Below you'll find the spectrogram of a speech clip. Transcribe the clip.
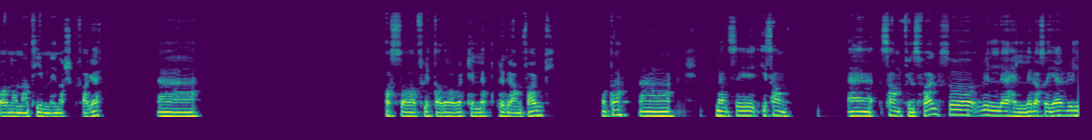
på noen av timene i norskfaget. Eh, og så flytta det over til et programfag. Eh, mens i, i sam, samfunnsfag så vil jeg heller Altså, jeg vil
